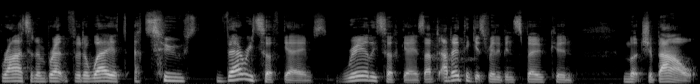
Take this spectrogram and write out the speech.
Brighton and Brentford away are, are two very tough games, really tough games. I, I don't think it's really been spoken much about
